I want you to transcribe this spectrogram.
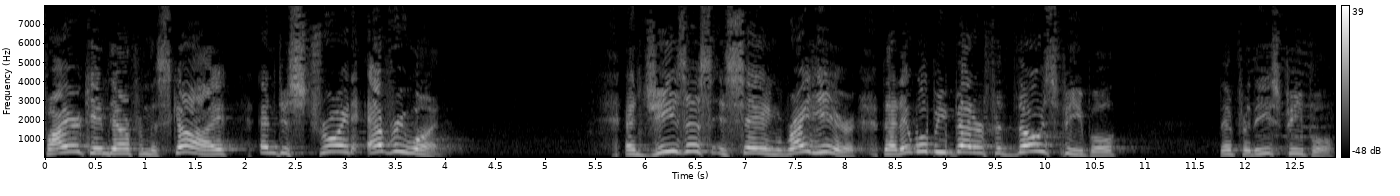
Fire came down from the sky and destroyed everyone. And Jesus is saying right here that it will be better for those people than for these people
